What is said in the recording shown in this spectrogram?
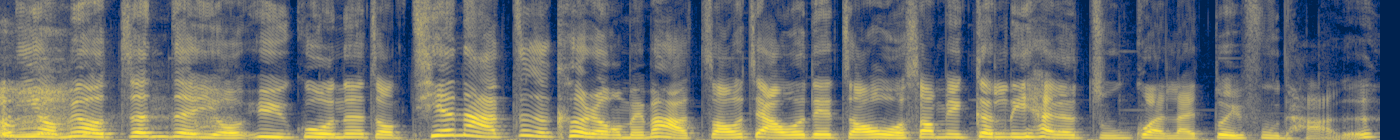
那你有没有真的有遇过那种天哪、这个客人我没办法招架，我得找我上面更厉害的主管来对付他的？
